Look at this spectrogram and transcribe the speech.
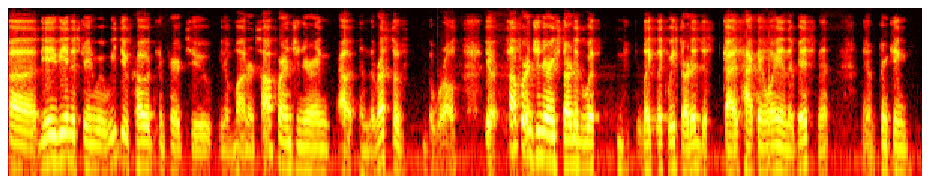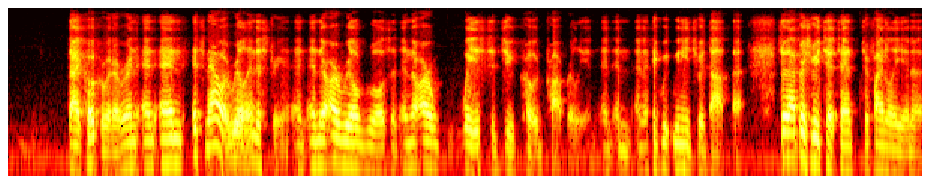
uh, the AV industry and where we do code compared to you know modern software engineering out in the rest of the world, you know, software engineering started with like like we started, just guys hacking away in their basement, you know, drinking Diet Coke or whatever, and, and, and it's now a real industry, and, and there are real rules, and, and there are ways to do code properly, and, and, and and I think we, we need to adopt that. So that brings me to, to, to finally, in a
